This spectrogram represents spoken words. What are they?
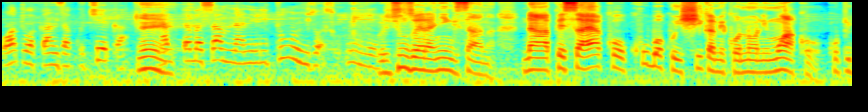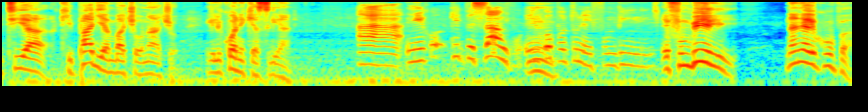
watu wakaanza kucheka yeah. na kutabasamu na nilitunzwa siku ile Ulitunzwa hela nyingi sana, na pesa yako kubwa kuishika mikononi mwako kupitia kipaji ambacho unacho ilikuwa ni kiasi gani? Ah niko kipesa yangu ilikopo tu na elfu mbili elfu mbili. Nani alikupa?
